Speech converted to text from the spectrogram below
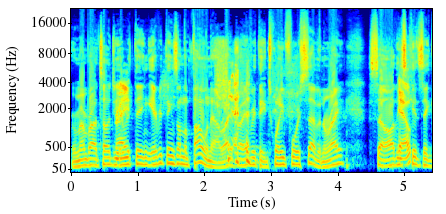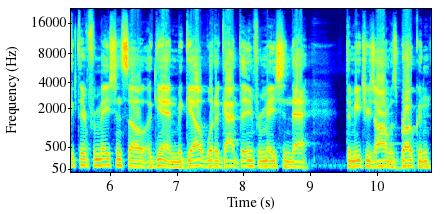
Remember, I told you Right. everything everything's on the phone now, right? bro? Everything 24 7, right? So all these Yep. kids they get the information. So again, Miguel would have got the information that Demetri's arm was broken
